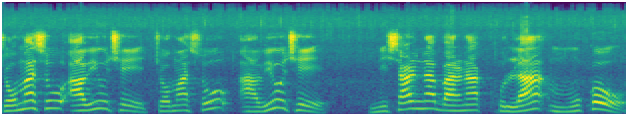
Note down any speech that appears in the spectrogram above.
ચોમાસું આવ્યું છે, ચોમાસું આવ્યું છે. નિશાળના બારણા ખુલ્લા મૂકો,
